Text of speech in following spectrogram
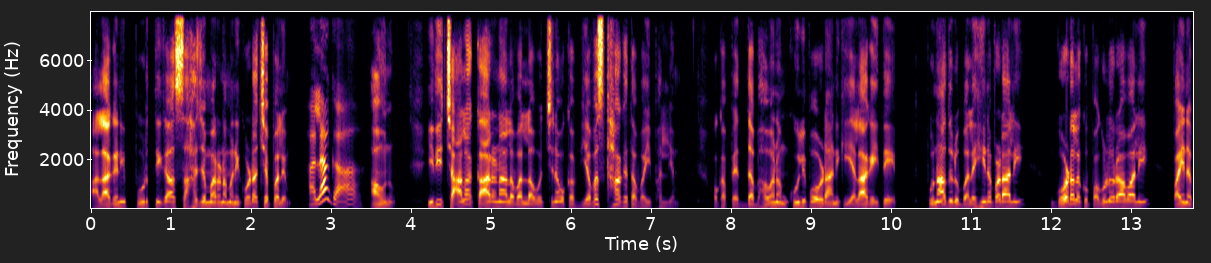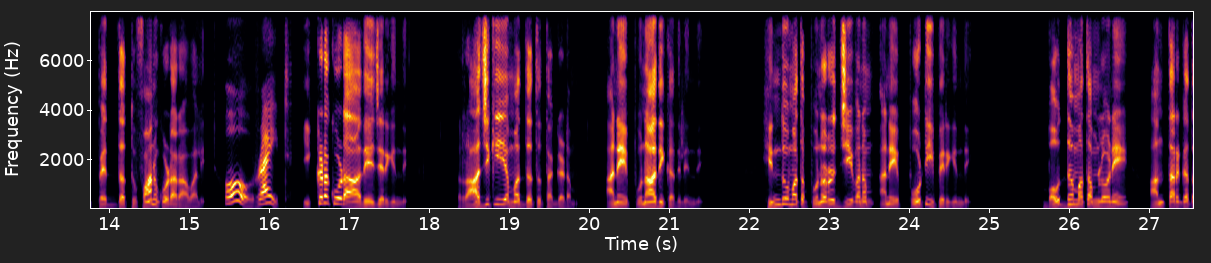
అలాగని పూర్తిగా సహజ మరణమని కూడా చెప్పలేం. అలాగా? అవును. ఇది చాలా కారణాల వల్ల వచ్చిన ఒక వ్యవస్థాగత వైఫల్యం. ఒక పెద్ద భవనం కూలిపోవడానికి ఎలాగైతే పునాదులు బలహీనపడాలి గోడలకు పగులు రావాలి పైన పెద్ద తుఫాను కూడా రావాలి. ఓ రైట్. ఇక్కడ కూడా అదే జరిగింది. రాజకీయ మద్దతు తగ్గడం అనే పునాది కదిలింది. హిందూమత పునరుజ్జీవనం అనే పోటీ పెరిగింది. బౌద్ధమతంలోనే అంతర్గత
